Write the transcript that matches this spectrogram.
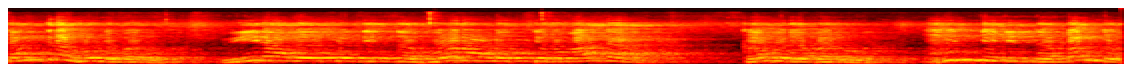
ತಂತ್ರ ಹೂಡುವರು ವೀರಾವೇಶದಿಂದ ಹೋರಾಡುತ್ತಿರುವಾಗ ಕೌರವರು ಹಿಂದಿನಿಂದ ಬಂದು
